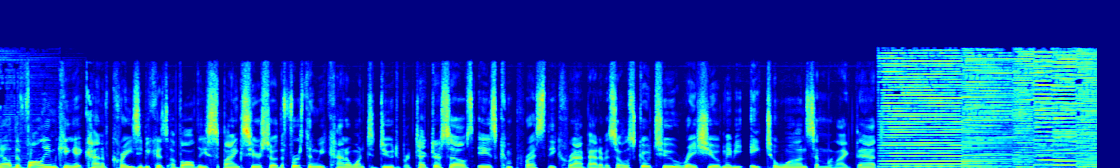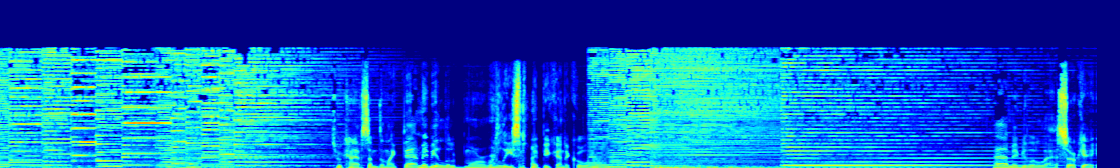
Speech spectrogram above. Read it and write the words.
Now, the volume can get kind of crazy because of all these spikes here, so the first thing we kind of want to do to protect ourselves is compress the crap out of it. So let's go to ratio of maybe 8 to 1, something like that. So we kind of have something like that. Maybe a little bit more release might be kind of cool. Ah, maybe a little less. Okay,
